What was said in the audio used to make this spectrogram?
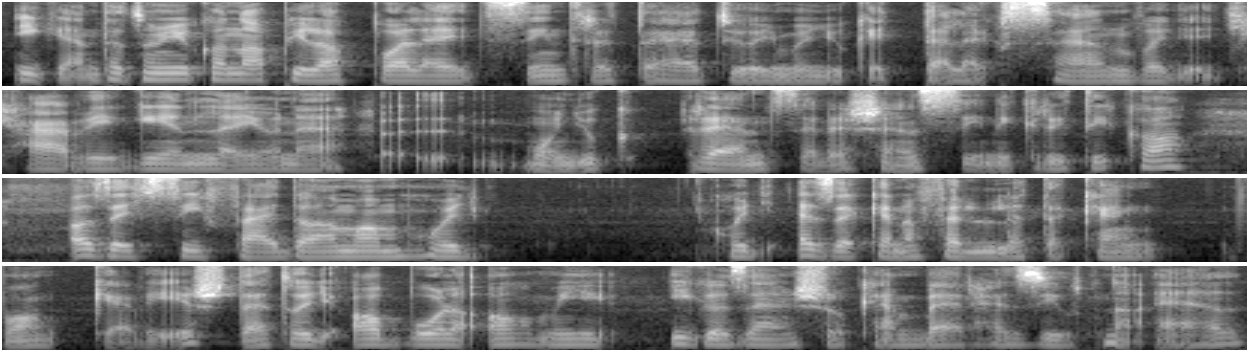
igen, tehát mondjuk a napilappal egy szintre tehető, hogy mondjuk egy Telexen, vagy egy HVG-n lejön-e mondjuk rendszeresen színi kritika. Az egy szívfájdalmam, hogy hogy ezeken a felületeken van kevés, tehát hogy abból, ami igazán sok emberhez jutna el.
